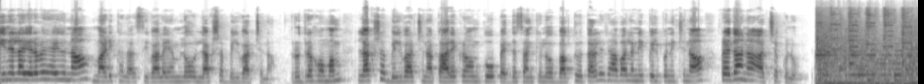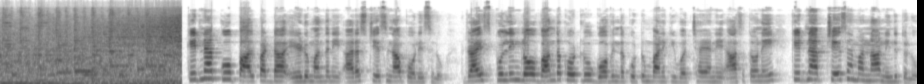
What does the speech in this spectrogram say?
ఈ నెల ఇరవై ఐదున మడికల శివాలయంలో లక్ష బిల్వార్చన. రుద్రహోమం లక్ష బిల్వార్చన కార్యక్రమంకు పెద్ద సంఖ్యలో భక్తులు తరలి రావాలని పిలుపునిచ్చిన ప్రధాన అర్చకులు. కిడ్నాప్కు పాల్పడ్డ ఏడు మందిని అరెస్ట్ చేసిన పోలీసులు. రైస్ పుల్లింగ్లో వంద కోట్లు గోవింద కుటుంబానికి వచ్చాయనే ఆశతోనే కిడ్నాప్ చేశామన్న నిందితులు.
